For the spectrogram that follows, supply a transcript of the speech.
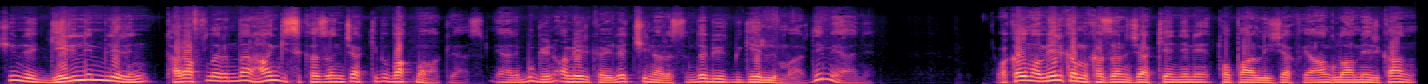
Şimdi gerilimlerin taraflarından hangisi kazanacak gibi bakmamak lazım. Yani bugün Amerika ile Çin arasında büyük bir gerilim var değil mi yani? Bakalım Amerika mı kazanacak kendini toparlayacak ve Anglo-Amerikan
